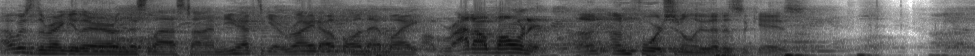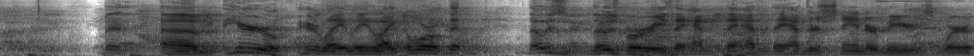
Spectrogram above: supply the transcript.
I was the regular on this last time. You have to get right up on that mic. right up on it. Un- unfortunately, that is the case. But um, here, here lately, like or that, those those breweries, they have they have they have their standard beers where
